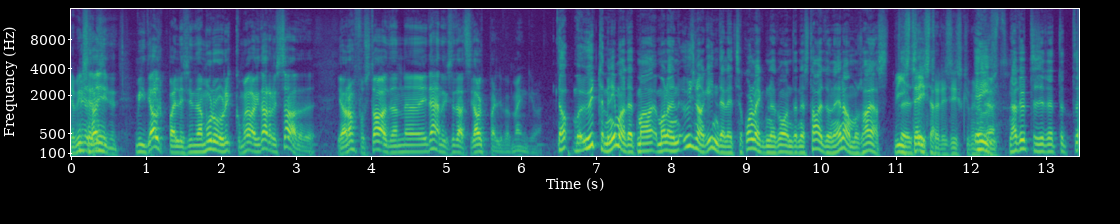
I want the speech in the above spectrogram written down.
ja miks asi nii, mingit jalgpalli sinna muru rikkuma ei olegi tarvis saada. Ja rahvusstaadion äh, ei tähendagi seda, et siin jalgpalli peab mängima. no ütleme niimoodi, et ma, ma olen üsna kindel, et see kolmekümne tuhandene staadion enamus ajast. 15 oli siiski minu ei meelest., nad ütlesid, et, et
